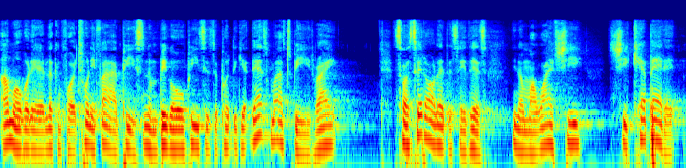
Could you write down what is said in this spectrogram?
I'm over there looking for a 25 piece and them big old pieces to put together. That's my speed, right? So I said all that to say this. You know, my wife, she, she kept at it.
